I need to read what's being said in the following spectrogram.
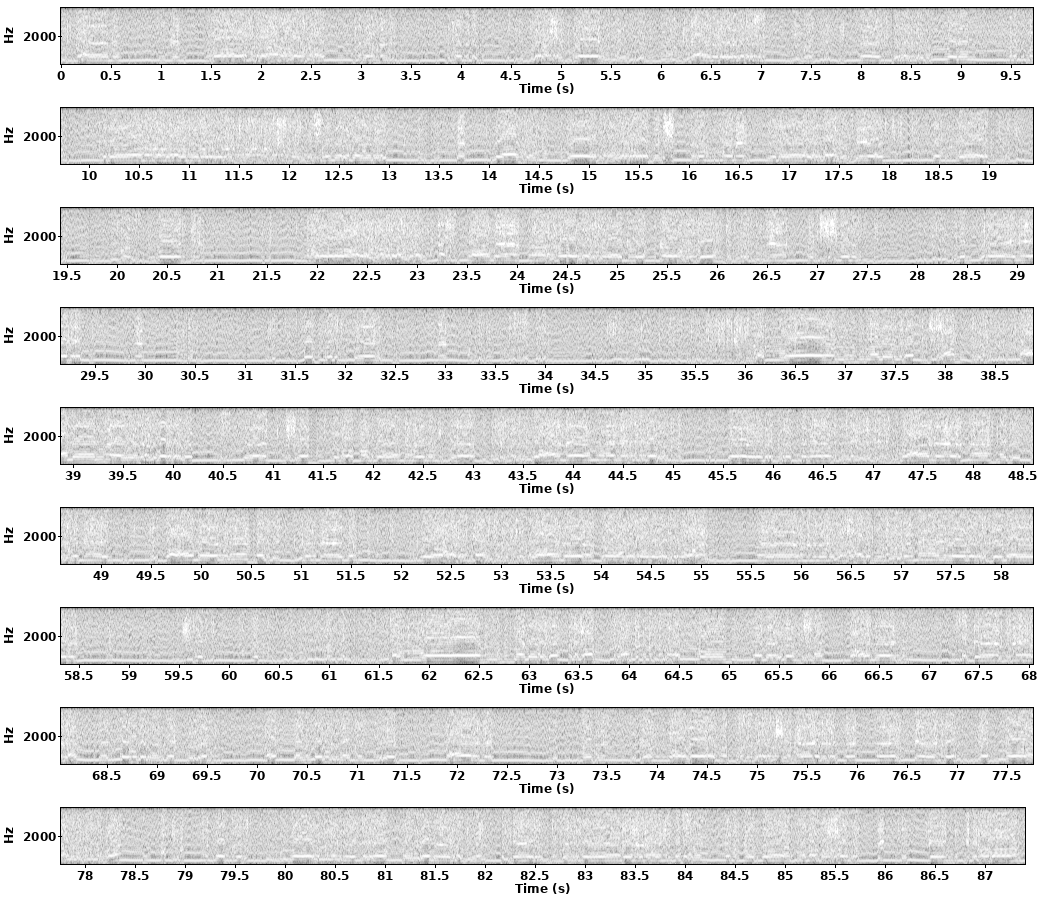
للعالمين نذيرا. المتفرد بتدبير الأحوال والأمور على التفصيل والإجمال تقديرا وتقديرا. وصدق رسوله الذي بعثه الله بشيرا ونذيرا وداعي إلى الله بإذنه وسراجا منيرا. نحن على اللهم لك الحمد على ما يسرت من صيام شهر رمضان ورمضانه وعلى ما يسرت من تلاوة الكتاب وعلى ما هديتنا به وعلى ما هديتنا له من طاعتك وعلى ما صرفت عنا وحفظتنا يا رب العالمين من كل شر اللهم لك الحمد اللهم لك الحمد على دين الاسلام الذي ارتضيته الذي ارتضيته للعالمين وبنيته على خمس شهادة ان لا اله الا الله وان محمدا رسول الله واقام الصلاة وإيتاء الزكاة وصوم رمضان وحج بيت الله الحرام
